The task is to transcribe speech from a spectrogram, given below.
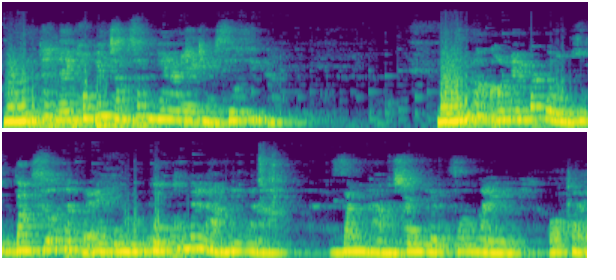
Và đúng thật là em không biết chăm sóc nha cho trẻ sơ sinh thật. Và đúng là con em bắt đầu dùng răng sữa thật và em cũng đúng tôi không biết làm như nào. Răng hàm sâu lệch sau này có phải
